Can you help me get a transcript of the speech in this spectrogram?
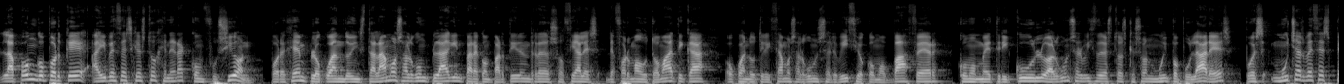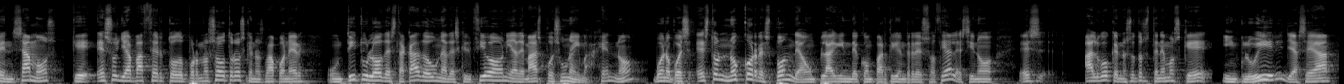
la pongo porque hay veces que esto genera confusión. Por ejemplo, cuando instalamos algún plugin para compartir en redes sociales de forma automática, o cuando utilizamos algún servicio como Buffer, como Metricool, o algún servicio de estos que son muy populares, pues muchas veces pensamos que eso ya va a hacer todo por nosotros, que nos va a poner un título destacado, una descripción y además pues una imagen, ¿no? Bueno, pues esto no corresponde a un plugin de compartir en redes sociales, sino es algo que nosotros tenemos que incluir, ya sea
